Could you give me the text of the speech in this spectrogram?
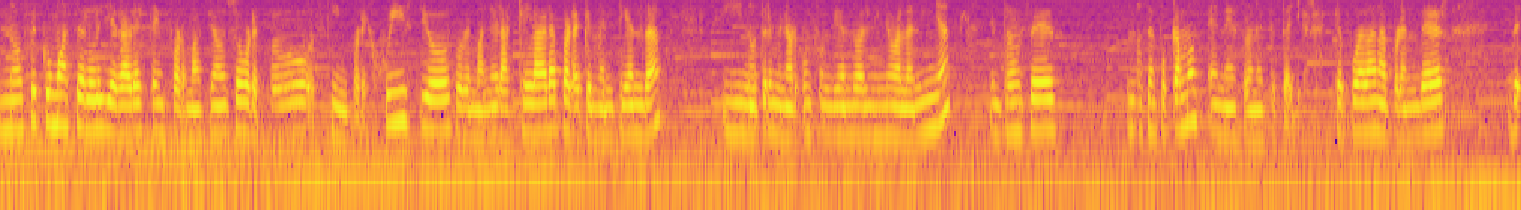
no sé cómo hacerle llegar esta información, sobre todo sin prejuicios o de manera clara para que me entienda y no terminar confundiendo al niño o a la niña. Entonces nos enfocamos en eso, en este taller, que puedan aprender de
